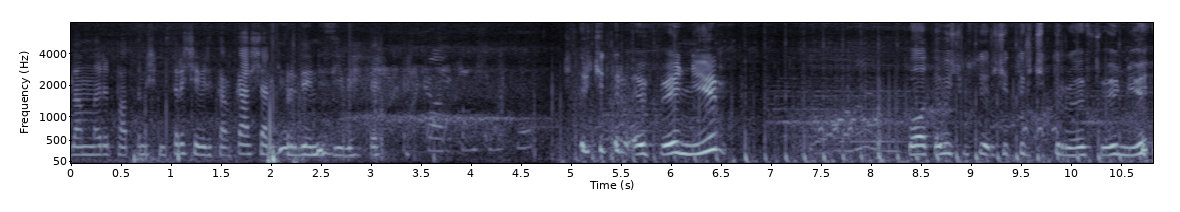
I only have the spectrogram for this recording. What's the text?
Adamları patlamış mısıra çevirdik arkadaşlar gördüğünüz gibi. Çıtır çıtır efendim. Patlamış mısır çıtır çıtır efendim.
